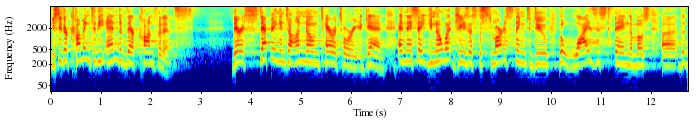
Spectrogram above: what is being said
You see, they're coming to the end of their confidence. They're stepping into unknown territory again. And they say, you know what, Jesus, the smartest thing to do, the wisest thing, the most, uh, the,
